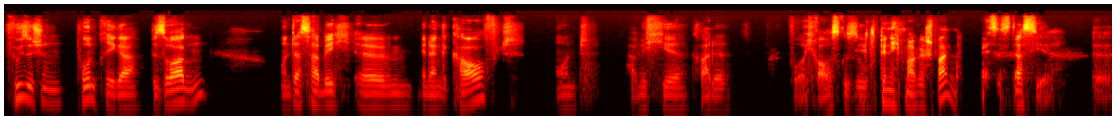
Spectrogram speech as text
physischen Tonträger besorgen. Und das habe ich ähm, mir dann gekauft und habe ich hier gerade für euch rausgesucht. Jetzt bin ich mal gespannt. Was ist das hier? Äh,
